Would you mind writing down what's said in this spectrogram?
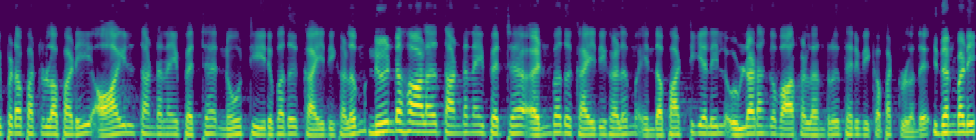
குறிப்பிடப்பட்டுள்ளபடி ஆயுள் தண்டனை பெற்ற நூற்றி இருபது கைதிகளும் நீண்டகால தண்டனை பெற்ற எண்பது கைதிகளும் இந்த பட்டியலில் உள்ளடங்குவார்கள் என்று தெரிவிக்கப்பட்டுள்ளது. இதன்படி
